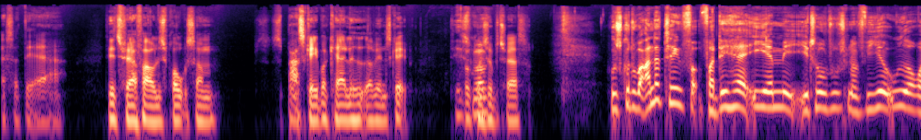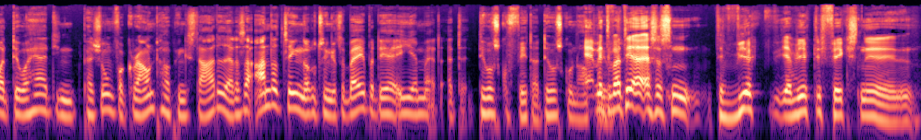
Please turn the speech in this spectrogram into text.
Altså, det er, det er et tværfagligt sprog, som bare skaber kærlighed og venskab. Det er smukt. på tværs. Husker du andre ting fra, det her EM i 2004, udover at det var her, din passion for groundhopping startede? Er der så andre ting, når du tænker tilbage på det her EM, at, at det var sgu fedt, og det var sgu en Ja, men det var der, altså sådan, det virk, jeg virkelig fik sådan en,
